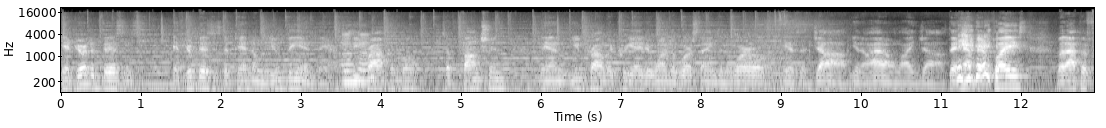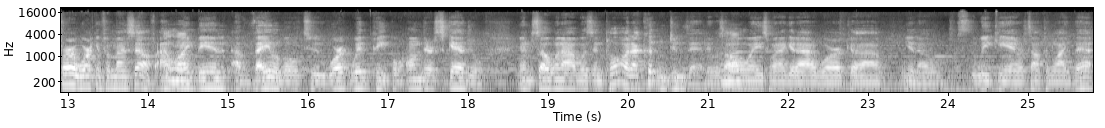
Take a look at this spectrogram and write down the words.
If you're the business, if your business depends on you being there to mm-hmm. be profitable, to function, then you probably created one of the worst things in the world is a job. You know, I don't like jobs. They have their place, but I prefer working for myself. I mm-hmm. like being available to work with people on their schedule and so when I was employed, I couldn't do that. It was mm-hmm. always when I get out of work, uh, you know, the weekend or something like that.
